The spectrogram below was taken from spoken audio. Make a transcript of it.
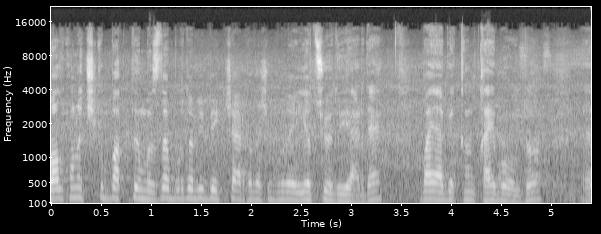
Balkona çıkıp baktığımızda burada bir bekçi arkadaşı burada yatıyordu yerde. Bayağı bir kan kaybı oldu. E,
